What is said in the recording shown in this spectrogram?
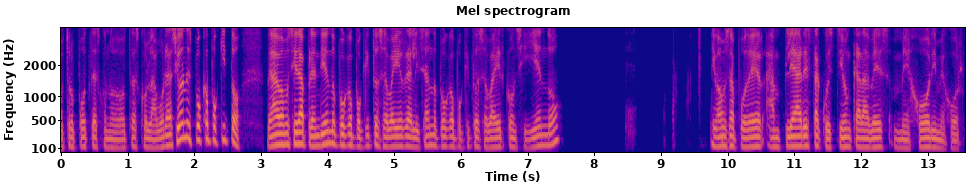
otro podcast con otras colaboraciones, poco a poquito. Vamos a ir aprendiendo, poco a poquito se va a ir realizando, poco a poquito se va a ir consiguiendo. Y vamos a poder ampliar esta cuestión cada vez mejor y mejor.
